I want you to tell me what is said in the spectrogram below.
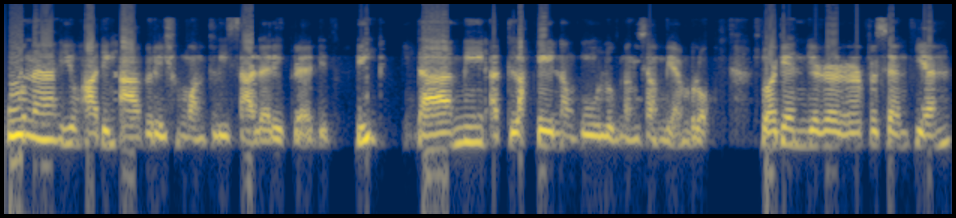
Una, yung ating average monthly salary credit. Okay? Dami at laki ng hulog ng isang miyembro. So again, nire-represent yan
